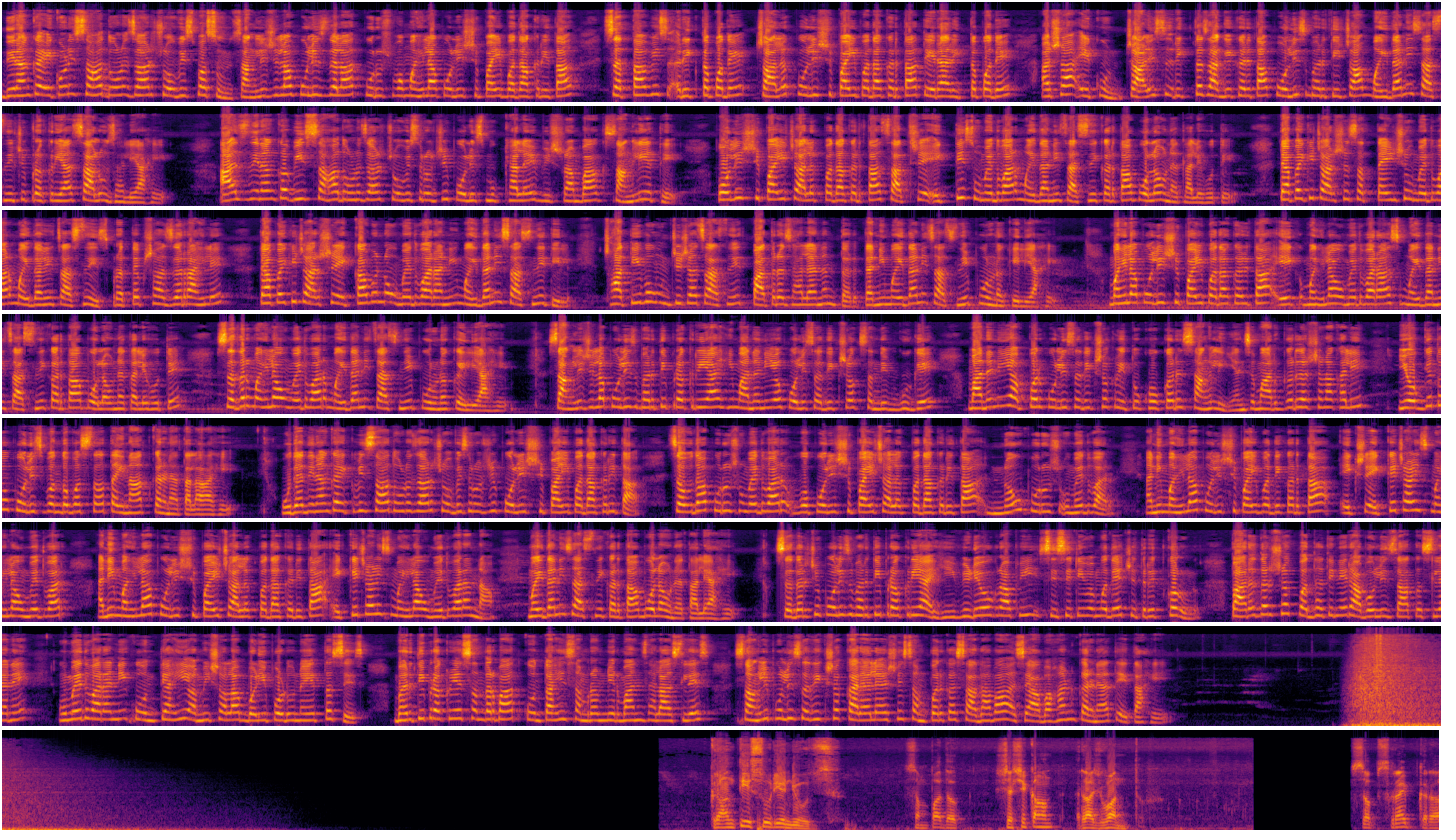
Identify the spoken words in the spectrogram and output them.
दिनांक एकोणीस सहा दोन हजार चोवीसपासून सांगली जिल्हा पोलीस दलात पुरुष व महिला पोलीस शिपाई पदाकरिता सत्तावीस रिक्त पदे चालक पोलीस शिपाई पदाकरिता तेरा रिक्त पदे अशा एकूण चाळीस रिक्त जागेकरिता पोलीस भरतीच्या मैदानी चाचणीची प्रक्रिया चालू झाली आहे. आज दिनांक वीस सहा दोन हजार चोवीस रोजी पोलीस मुख्यालय विश्रामबाग सांगली येथे पोलीस शिपाई चालक पदाकरता सातशे एकतीस उमेदवार मैदानी चाचणीकरता बोलावण्यात आले होते. त्यापैकी चारशे सत्याऐंशी उमेदवार मैदानी चाचणीस प्रत्यक्ष हजर राहिले. त्यापैकी चारशे एकावन्न उमेदवारांनी मैदानी चाचणीतील छाती व उंचीच्या चाचणीत पात्र झाल्यानंतर त्यांनी मैदानी चाचणी पूर्ण केली आहे. महिला पोलीस शिपाई पदाकरिता एक महिला उमेदवारास मैदानी चाचणी करता बोलावण्यात आले होते. सदर महिला उमेदवार मैदानी चाचणी पूर्ण केली आहे. सांगली जिल्हा पोलीस भरती प्रक्रिया ही माननीय पोलीस अधीक्षक संदीप घुगे माननीय अप्पर पोलीस अधीक्षक रितू खोकर सांगली यांच्या मार्गदर्शनाखाली योग्य तो पोलीस बंदोबस्त तैनात करण्यात आला आहे. उद्या दिनांक एकवीस सहा दोन हजार चोवीस रोजी पोलीस शिपाई पदाकरिता चौदा पुरुष उमेदवार व पोलीस शिपाई चालक पदाकरिता नऊ पुरुष उमेदवार आणि महिला पोलीस शिपाई पदेकरता एकशे एक्केचाळीस महिला उमेदवार आणि महिला पोलीस शिपाई चालक पदाकरिता एक्केचाळीस महिला उमेदवारांना मैदानी चाचणीकरता बोलावण्यात आले आहे. सदरची पोलीस भरती प्रक्रिया ही व्हिडिओग्राफी सीसीटीव्हीमध्ये चित्रित करून पारदर्शक पद्धतीने राबवली जात असल्याने उमेदवारांनी कोणत्याही अमिषाला बळी पडू नये तसेच भरती प्रक्रियेसंदर्भात कोणताही संभ्रम निर्माण झाला असल्यास सांगली पोलीस अधीक्षक कार्यालयाशी संपर्क साधावा असे आवाहन करण्यात येत आहे. क्रांती सूर्य न्यूज. संपादक शशिकांत राजवंत. सबस्क्राईब करा.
